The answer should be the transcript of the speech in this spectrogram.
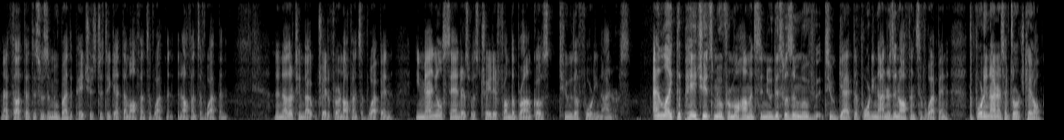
and I thought that this was a move by the Patriots just to get them offensive weapon, an offensive weapon. And another team that traded for an offensive weapon, Emmanuel Sanders was traded from the Broncos to the 49ers. And like the Patriots move for Mohamed Sanu, this was a move to get the 49ers an offensive weapon. The 49ers have George Kittle.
